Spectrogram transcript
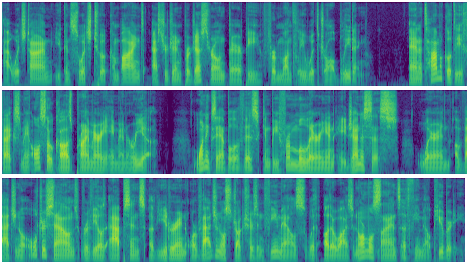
at which time you can switch to a combined estrogen progesterone therapy for monthly withdrawal bleeding. Anatomical defects may also cause primary amenorrhea. One example of this can be from Mullerian agenesis, wherein a vaginal ultrasound reveals absence of uterine or vaginal structures in females with otherwise normal signs of female puberty.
